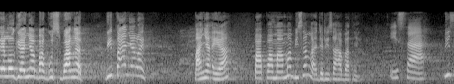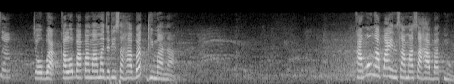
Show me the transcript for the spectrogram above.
Teologianya bagus banget. Ditanya lain. Tanya ya. Papa mama bisa nggak jadi sahabatnya? Isa. Bisa. Coba kalau papa mama jadi sahabat gimana? Kamu ngapain sama sahabatmu?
